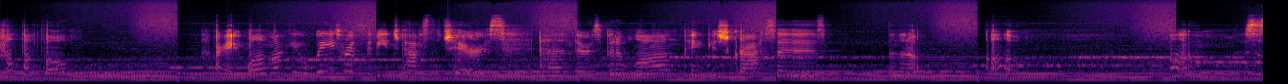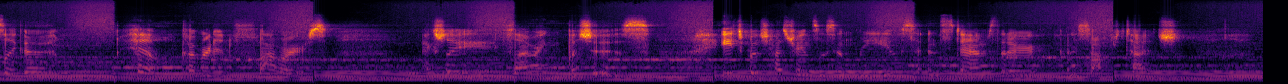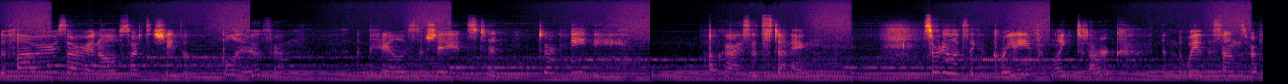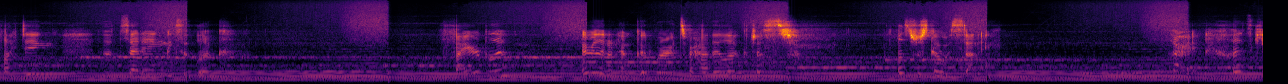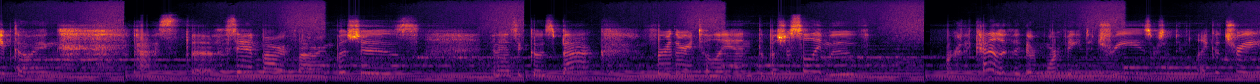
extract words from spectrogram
How thoughtful. Alright, well, I'm walking away towards the beach past the chairs, and there's a bit of long pinkish grasses, and then a. Oh. Oh. This is like a hill covered in flowers. Actually, flowering bushes. Each bush has translucent leaves and stems that are kind of soft to touch. The flowers are in all sorts of shades of blue, from the palest of shades to dark navy. Oh, guys, it's stunning. Sort of looks like a gradient from light to dark, and the way the sun's reflecting as it's setting makes it look fire blue. I really don't have good words for how they look, just let's just go with stunning. Let's keep going past the sandbar, flowering bushes, and as it goes back further into land, the bushes slowly move, or they kind of look like they're morphing into trees or something like a tree.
